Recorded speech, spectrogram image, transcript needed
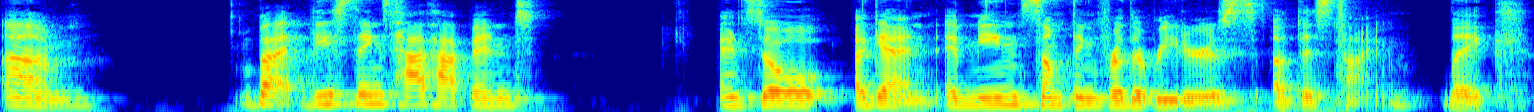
Um, but these things have happened, and so again, it means something for the readers of this time, like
